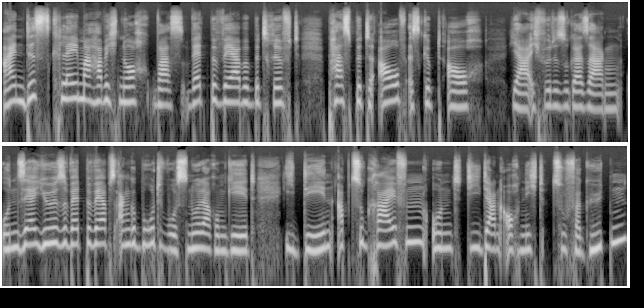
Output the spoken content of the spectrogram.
Ein Disclaimer habe ich noch, was Wettbewerbe betrifft. Pass bitte auf, es gibt auch ja, ich würde sogar sagen, unseriöse Wettbewerbsangebote, wo es nur darum geht, Ideen abzugreifen und die dann auch nicht zu vergüten.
